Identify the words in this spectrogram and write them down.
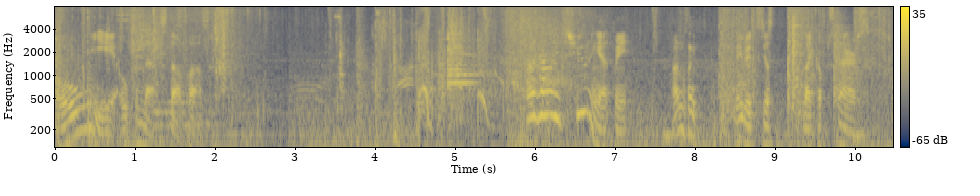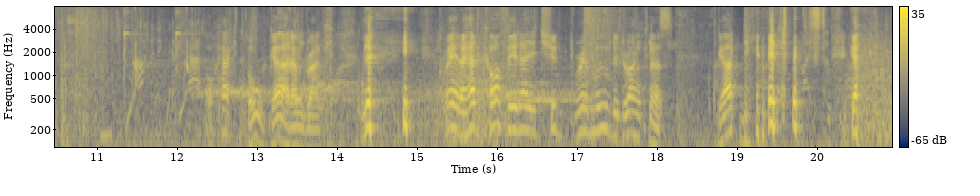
Oh yeah! Open that stuff up. How the hell is he shooting at me? I don't think. Maybe it's just like upstairs. Oh heck! Oh god! I'm drunk. Wait, I had coffee. That should remove the drunkenness. God damn it!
